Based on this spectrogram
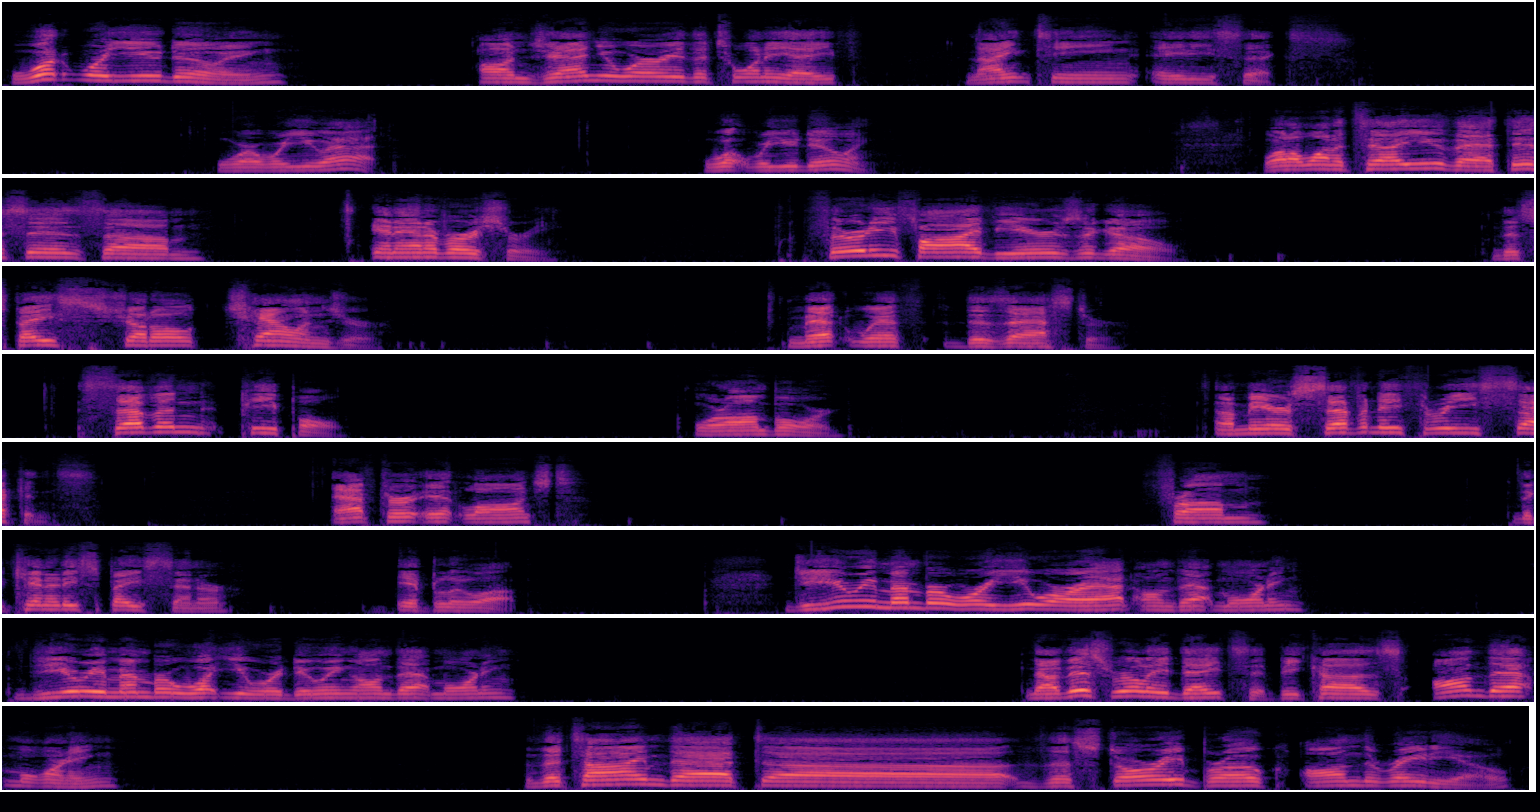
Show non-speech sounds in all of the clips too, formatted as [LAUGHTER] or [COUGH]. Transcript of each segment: What were you doing on January the 28th, 1986? Where were you at? What were you doing? Well, I want to tell you that this is um, an anniversary. 35 years ago, the Space Shuttle Challenger met with disaster. Seven people were on board. A mere 73 seconds after it launched from the Kennedy Space Center, it blew up. Do you remember where you were at on that morning? Do you remember what you were doing on that morning? Now, this really dates it because on that morning, the time that uh, the story broke on the radio,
